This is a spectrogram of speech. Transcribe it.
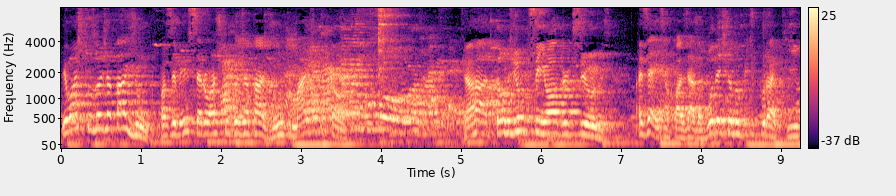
Eu acho que os dois já tá junto. Pra ser bem sincero, eu acho que os dois já tá junto, mais do que estão. Ah, tão juntos sim, ó, Dirk Silves. Mas é isso, rapaziada. Vou deixando o vídeo por aqui.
